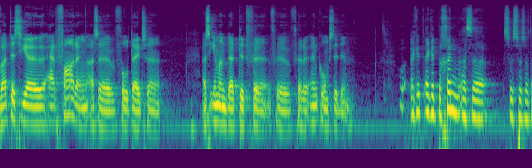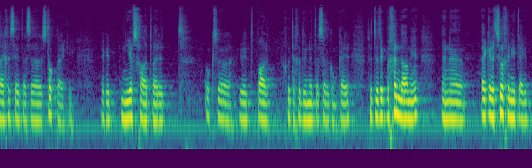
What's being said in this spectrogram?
wat is jou ervaring as 'n voltydse as iemand dat dit vir vir vir 'n inkomste doen? Ek het ek het begin as 'n soos soos wat hy gesê het as 'n stokperdjie. Ek het neefs gehad wat dit ook so, jy weet, 'n paar goeie gedoen het as hulle kom kuier. So toe ek begin daarmee en uh ek het dit so geniet. Ek het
